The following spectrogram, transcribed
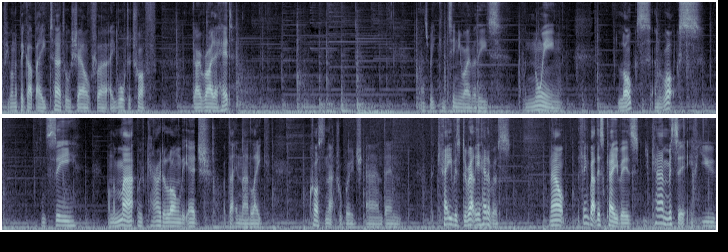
If you want to pick up a turtle shell for a water trough go right ahead. As we continue over these annoying logs and rocks, you can see on the map we've carried along the edge of that inland lake, across the natural bridge, and then the cave is directly ahead of us. Now, the thing about this cave is you can miss it if you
